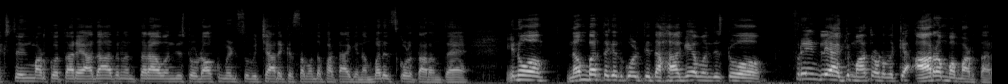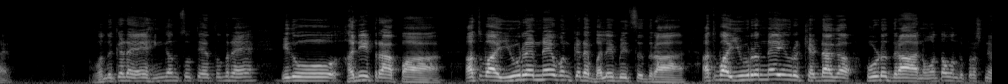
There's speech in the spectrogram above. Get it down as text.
ಎಕ್ಸ್ಚೇಂಜ್ ಮಾಡ್ಕೋತಾರೆ. ಅದಾದ ನಂತರ ಒಂದಿಷ್ಟು ಡಾಕ್ಯುಮೆಂಟ್ಸ್ ವಿಚಾರಕ್ಕೆ ಸಂಬಂಧಪಟ್ಟ ಹಾಗೆ ನಂಬರ್ ಇಸ್ಕೊಳ್ತಾರಂತೆ. ಇನ್ನು ನಂಬರ್ ತೆಗೆದುಕೊಳ್ತಿದ್ದ ಹಾಗೆ ಒಂದಿಷ್ಟು ಫ್ರೆಂಡ್ಲಿ ಆಗಿ ಮಾತಾಡೋದಕ್ಕೆ ಆರಂಭ ಮಾಡ್ತಾರೆ. ಒಂದು ಕಡೆ ಹಿಂಗನ್ಸುತ್ತೆ ಅಂತಂದ್ರೆ ಇದು ಹನಿ ಟ್ರಾಪ ಅಥವಾ ಇವರನ್ನೇ ಒಂದ್ ಕಡೆ ಬಲೆ ಬೀಸಿದ್ರಾ? ಅಥವಾ ಇವರನ್ನೇ ಇವರು ಕೆಡ್ಡಾಗ ಹೂಡಿದ್ರ ಅನ್ನುವಂತ ಒಂದು ಪ್ರಶ್ನೆ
